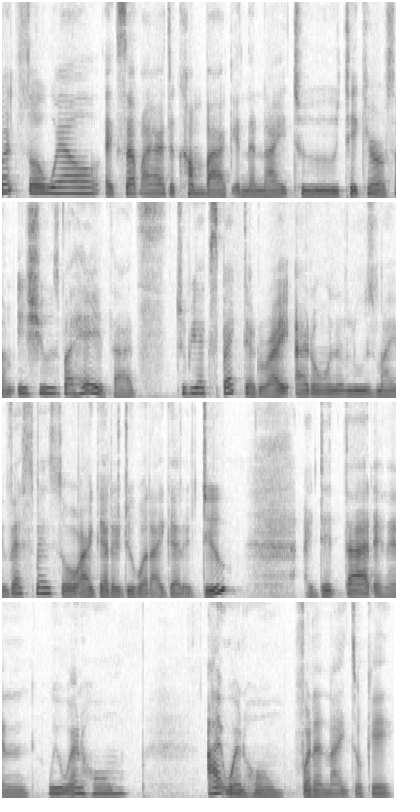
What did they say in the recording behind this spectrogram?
went so well except i had to come back in the night to take care of some issues but hey that's to be expected right i don't want to lose my investment so i gotta do what i gotta do i did that and then we went home i went home for the night okay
